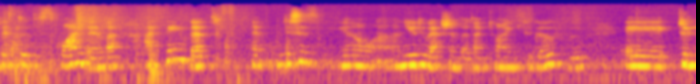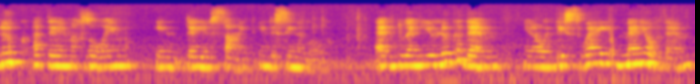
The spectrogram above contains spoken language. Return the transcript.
just to describe them. But I think that, and this is you know a new direction that I'm trying to go through, uh, to look at the machzorim in their side in the synagogue, and when you look at them, you know, in this way, many of them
